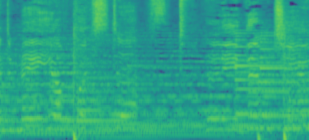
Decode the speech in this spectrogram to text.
and may your footsteps lead them to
